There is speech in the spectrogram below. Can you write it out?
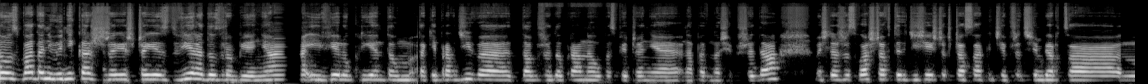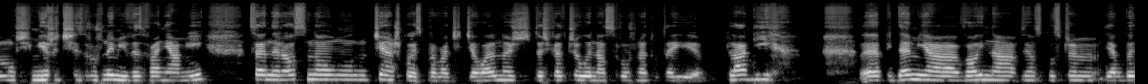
No, z badań wynika, że jeszcze jest wiele do zrobienia i wielu klientom takie prawdziwe, dobrze dobrane ubezpieczenie na pewno się przyda. Myślę, że zwłaszcza w tych dzisiejszych czasach, gdzie przedsiębiorca musi mierzyć się z różnymi wyzwaniami, ceny rosną, ciężko jest prowadzić działalność. Doświadczyły nas różne tutaj plagi, epidemia, wojna, w związku z czym jakby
